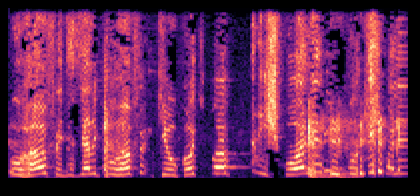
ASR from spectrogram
o Humphrey, dizendo que o Humphrey, que o Colts foi escolha porque escolheu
